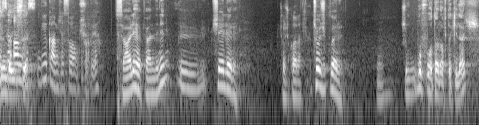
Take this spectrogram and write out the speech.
oğluysa dayısı. amcası, büyük amcası olmuş oluyor. Salih Efendi'nin e, şeyleri, Çocuklara. çocukları. Şimdi bu fotoğraftakiler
